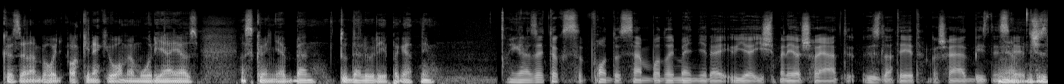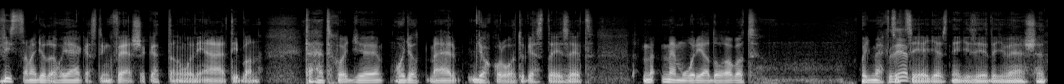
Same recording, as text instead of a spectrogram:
közelembe, hogy akinek jó a memóriája, az, az könnyebben tud előlépegetni. Igen, ez egy tök fontos szempont, hogy mennyire ugye ismeri a saját üzletét, a saját bizniszét. Ja, és ez visszamegy oda, hogy elkezdtünk verseket tanulni áltiban. Tehát, hogy, hogy ott már gyakoroltuk ezt a ezért memória dolgot, hogy meg tudsz jegyezni egy, izét, egy verset.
